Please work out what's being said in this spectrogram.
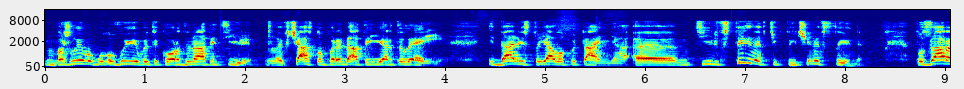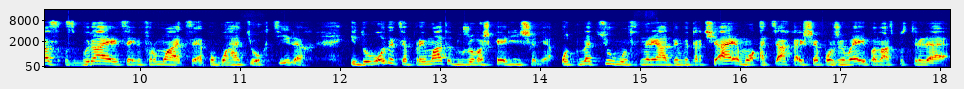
важливо було виявити координати цілі, вчасно передати її артилерії, і далі стояло питання: ціль встигне втікти чи не встигне. То зараз збирається інформація по багатьох цілях і доводиться приймати дуже важке рішення. От на цю ми снаряди витрачаємо, а ця хай ще поживе і по нас постріляє.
